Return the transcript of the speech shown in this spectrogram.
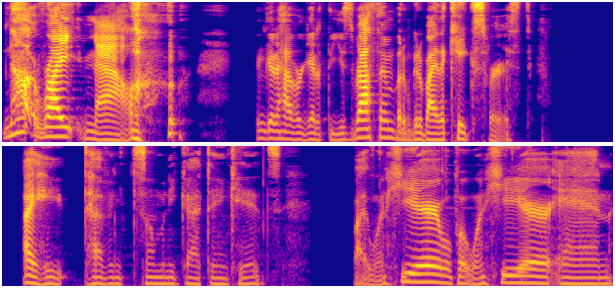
not right now. I'm gonna have her get up the used bathroom, but I'm gonna buy the cakes first. I hate having so many goddamn kids. Buy one here, we'll put one here, and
